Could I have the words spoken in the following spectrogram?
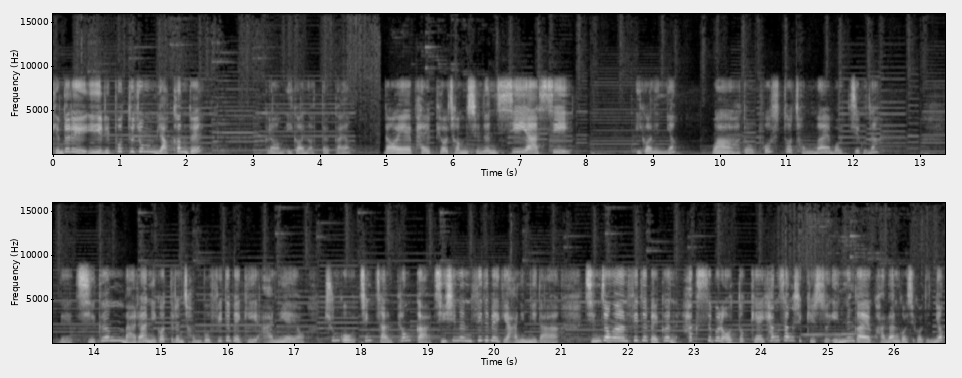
김대리 이 리포트 좀 약한데? 그럼 이건 어떨까요? 너의 발표 점수는 C야 C 이거는요? 와 너 포스터 정말 멋지구나 네, 지금 말한 이것들은 전부 피드백이 아니에요. 충고, 칭찬, 평가, 지시는 피드백이 아닙니다. 진정한 피드백은 학습을 어떻게 향상시킬 수 있는가에 관한 것이거든요.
